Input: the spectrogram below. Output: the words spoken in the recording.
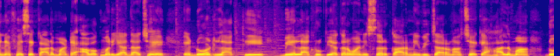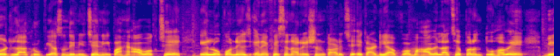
એનએફએસએ કાર્ડ માટે આવક મર્યાદા છે એ દોઢ લાખથી બે લાખ રૂપિયા કરવાની સરકારની વિચારણા છે કે હાલમાં દોઢ લાખ રૂપિયા સુધીની જેની પાસે આવક છે એ લોકોને જ એનએફએસએના રેશન કાર્ડ છે એ કાઢી આપવામાં આવેલા છે. પરંતુ હવે બે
